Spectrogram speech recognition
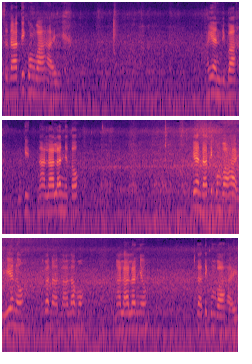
Sa dati kong bahay. Ayan, di ba? Naalala niyo to? Ayan, dati kong bahay. Ayan, oh. Di ba naalala mo? Naalala nyo? Dati kong bahay.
